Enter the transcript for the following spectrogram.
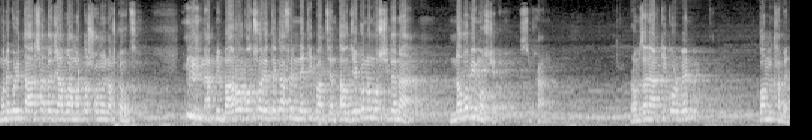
মনে করি তার সাথে যাব, আমার তো সময় নষ্ট হচ্ছে। আপনি বারো বছর এতেকাফের নেকি পাচ্ছেন, তাও যে কোনো মসজিদে না নবমী মসজিদে। রমজানে আর কি করবেন? কম খাবেন।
